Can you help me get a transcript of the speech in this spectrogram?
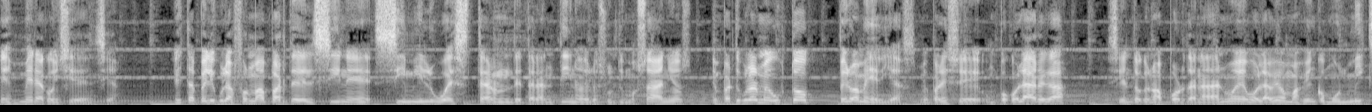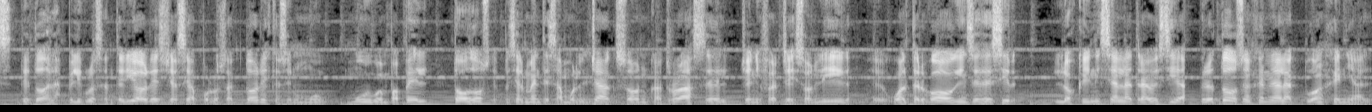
es mera coincidencia. Esta película forma parte del cine simil western de Tarantino de los últimos años. En particular me gustó, pero a medias. Me parece un poco larga siento que no aporta nada nuevo, la veo más bien como un mix de todas las películas anteriores, ya sea por los actores que hacen un muy, muy buen papel, todos, especialmente Samuel L. Jackson, Kurt Russell, Jennifer Jason Leigh, eh, Walter Goggins, es decir, los que inician la travesía, pero todos en general actúan genial.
